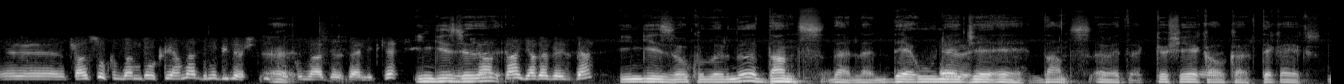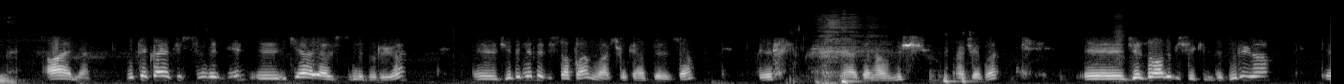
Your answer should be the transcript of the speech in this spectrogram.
e, Fransız okullarında okuyanlar bunu bilir. Evet. Okullarda özellikle. İngilizce'de Kağıttan ya da bezden. İngiliz okullarında da dans derler. D-U-N-C-E dans. Evet köşeye kalkar tek ayak üstüne. Aynen. Bu tek ayak üstünde değil, e, iki ayağı üstünde duruyor. E, cebinde de bir sapan var, çok enteresan. E, nereden almış acaba? E, cezalı bir şekilde duruyor. E,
